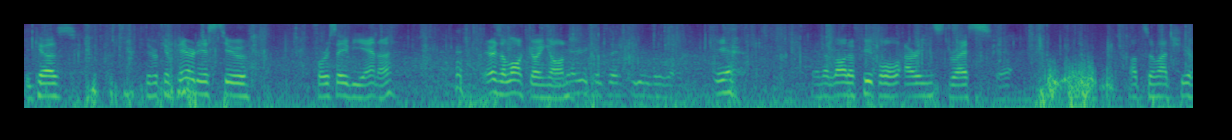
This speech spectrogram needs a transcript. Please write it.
Because if you compare this to, for say, Vienna, there's a lot going on. There you can say feel. Yeah. And a lot of people are in stress. Yeah. Not so much here.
